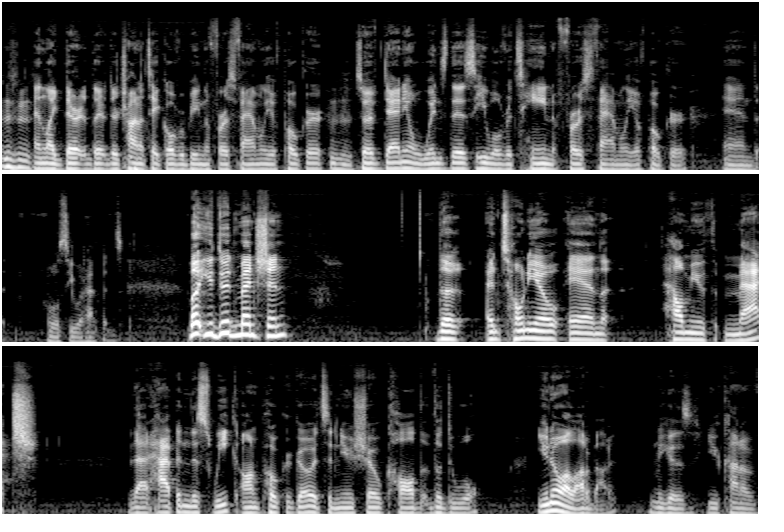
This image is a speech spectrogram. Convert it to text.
Mm-hmm. and like they're, they're they're trying to take over being the first family of poker. Mm-hmm. So if Daniel wins this, he will retain first family of poker, and we'll see what happens. But you did mention the Antonio and Helmuth match that happened this week on PokerGo. It's a new show called The Duel. You know a lot about it because you kind of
